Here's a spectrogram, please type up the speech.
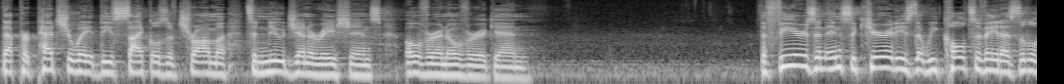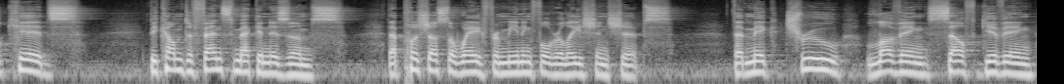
that perpetuate these cycles of trauma to new generations over and over again. The fears and insecurities that we cultivate as little kids become defense mechanisms that push us away from meaningful relationships, that make true, loving, self giving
